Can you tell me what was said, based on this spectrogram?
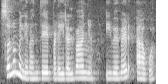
Solo me levanté para ir al baño y beber agua.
